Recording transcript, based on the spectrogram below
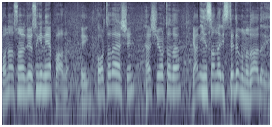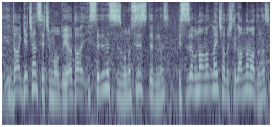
Ondan sonra diyorsun ki niye pahalı? E, ortada her şey. Her şey ortada. Yani insanlar istedi bunu. Daha daha geçen seçim oldu ya. Daha istediniz siz bunu. Siz istediniz. Biz size bunu anlatmaya çalıştık. Anlamadınız.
